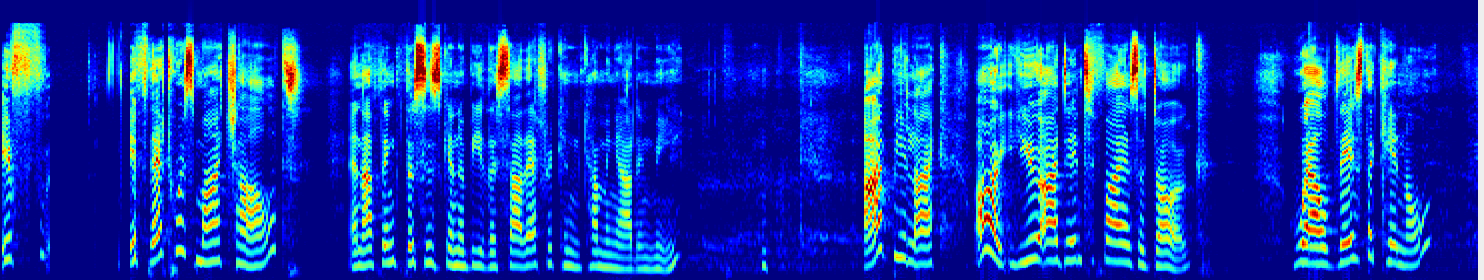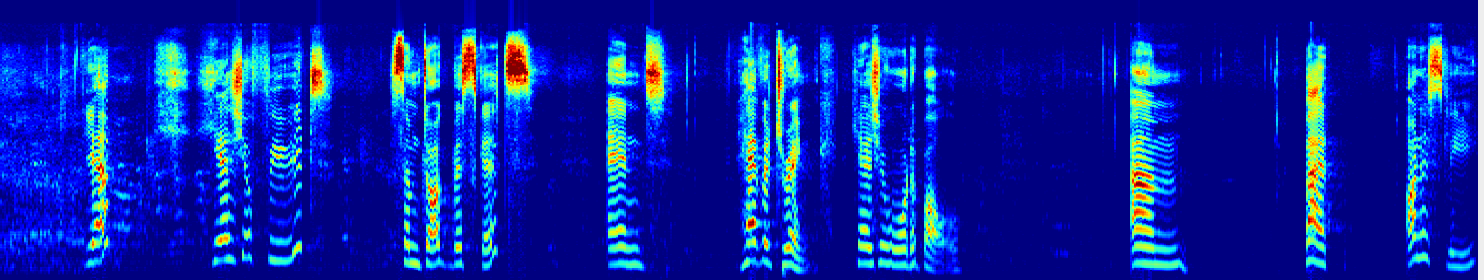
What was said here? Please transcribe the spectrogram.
if, if that was my child, and I think this is going to be the South African coming out in me, I'd be like, oh, you identify as a dog. Well, there's the kennel. Yep. Here's your food, some dog biscuits, and have a drink. Here's your water bowl. Um, but honestly,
